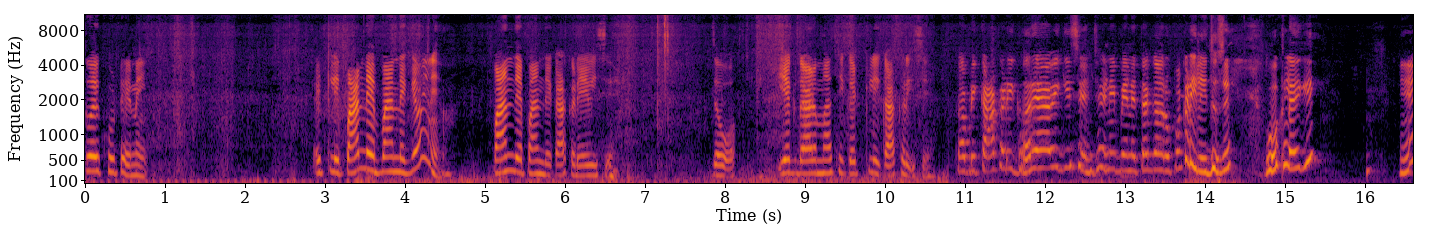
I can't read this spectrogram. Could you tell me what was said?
તોય ખૂટે નહીં. એટલી પાંદે પાંદે કહેવાય ને, પાંદે પાંદે કાકડી એવી છે. જુઓ, એક દાળમાંથી કેટલી કાકડી છે. તો આપણી કાકડી ઘરે આવી ગઈ છે ને, જેની બેને તગારો પકડી લીધું છે. ભૂખ લાગી? હે?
